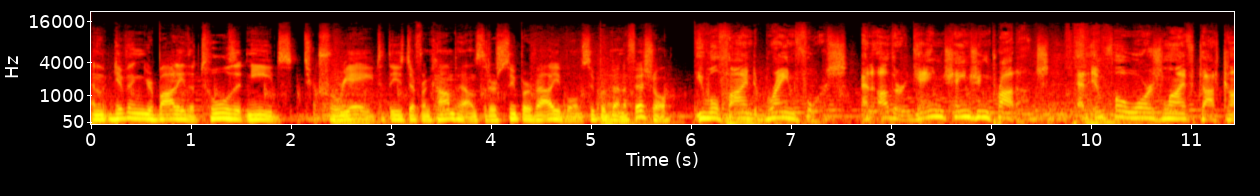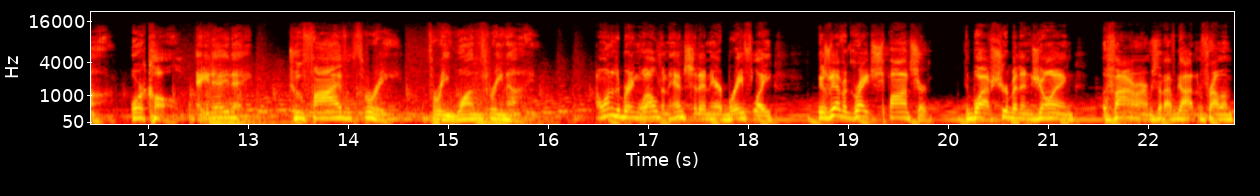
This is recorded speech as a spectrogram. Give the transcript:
and giving your body the tools it needs to create these different compounds that are super valuable and super beneficial. You will find Brain Force and other game-changing products at InfoWarsLife.com or call 888-253-3139. I wanted to bring Weldon Henson in here briefly because we have a great sponsor. Boy, I've sure been enjoying the firearms that I've gotten from them.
